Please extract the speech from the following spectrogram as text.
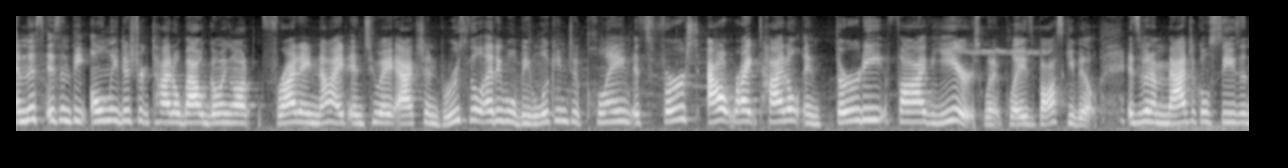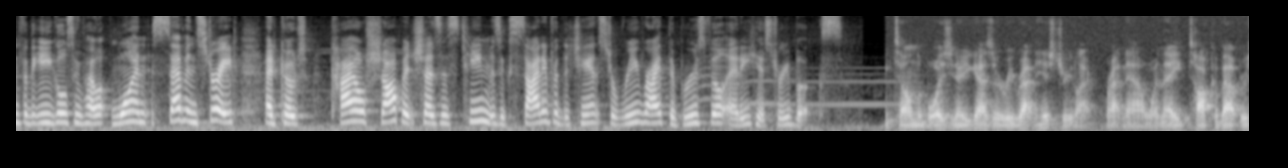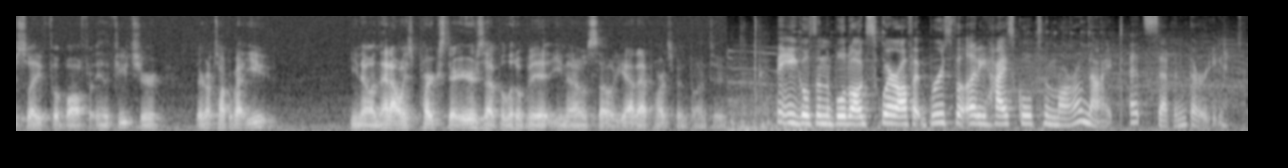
And this isn't the only district title bout going on Friday night in 2A action. Bruceville Eddy will be looking to claim its first outright title in 35 years when it plays Bosqueville. It's been a magical season for the Eagles who've won seven straight. Head coach Kyle Shoppich says his team is excited for the chance to rewrite the Bruceville Eddy history books. Telling the boys, you know, you guys are rewriting history like right now. When they talk about Bruceville Eddy football in the future, they're going to talk about you you know, and that always perks their ears up a little bit, you know. So yeah, that part's been fun too. The Eagles and the Bulldogs square off at Bruceville Eddy High School tomorrow night at 7:30.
